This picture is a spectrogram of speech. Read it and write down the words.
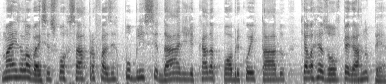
mais ela vai se esforçar para fazer publicidade de cada pobre coitado que ela resolve pegar no pé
